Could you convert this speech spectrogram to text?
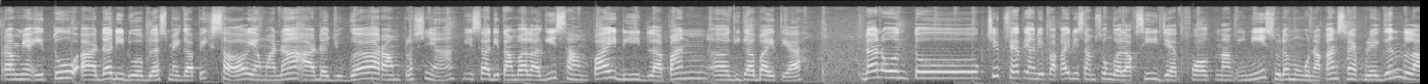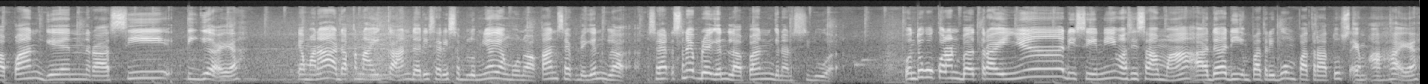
RAM-nya itu ada di 12 megapiksel yang mana ada juga RAM plusnya bisa ditambah lagi sampai di 8 uh, eh, GB ya. Dan untuk chipset yang dipakai di Samsung Galaxy Z Fold 6 ini sudah menggunakan Snapdragon 8 generasi 3 ya. Yang mana ada kenaikan dari seri sebelumnya yang menggunakan Snapdragon Snapdragon 8 generasi 2. Untuk ukuran baterainya di sini masih sama, ada di 4400 mAh ya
